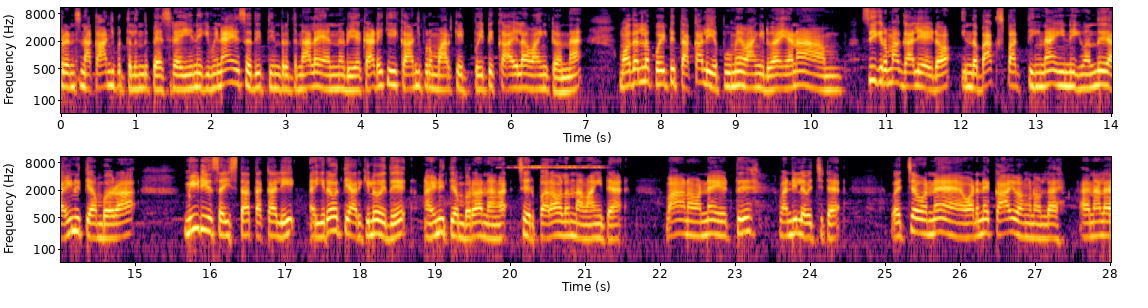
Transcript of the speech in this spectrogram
ஃப்ரெண்ட்ஸ் நான் காஞ்சிபுரத்துலேருந்து பேசுகிறேன் இன்றைக்கி விநாயகர் சதுர்த்தின்றதுனால என்னுடைய கடைக்கு காஞ்சிபுரம் மார்க்கெட் போயிட்டு காயெல்லாம் வாங்கிட்டு வந்தேன். முதல்ல போயிட்டு தக்காளி எப்பவுமே வாங்கிடுவேன். ஏன்னா சீக்கிரமாக காலி ஆகிடும் இந்த பாக்ஸ் பார்த்தீங்கன்னா இன்றைக்கி வந்து ஐநூற்றி ஐம்பது ரூபா. மீடியம் சைஸ் தான் தக்காளி. இருபத்தி ஆறு கிலோ இது. ஐநூற்றி ஐம்பது ரூபான்னாங்க. சரி பரவாயில்லன்னு நான் வாங்கிட்டேன். வாங்கின உடனே எடுத்து வண்டியில் வச்சுட்டேன். வச்ச உடனே உடனே காய் வாங்கினோம்ல. அதனால்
